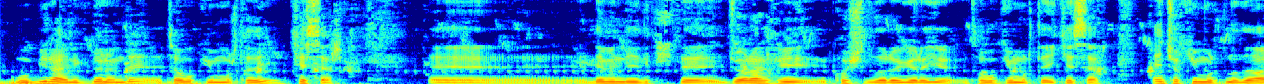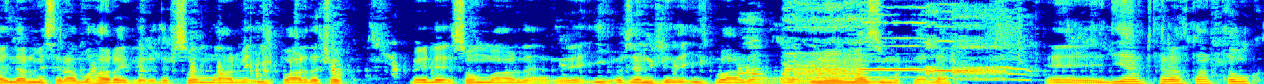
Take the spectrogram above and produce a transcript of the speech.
Bu bir aylık dönemde tavuk yumurtayı keser. E, demin dedik işte coğrafi koşullara göre tavuk yumurtayı keser. En çok yumurtladığı aylar mesela bahar aylarıdır. Sonbahar ve ilkbaharda çok böyle sonbaharda ve özellikle de ilkbaharda e, inanılmaz yumurtlarlar. E, diğer bir taraftan tavuk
